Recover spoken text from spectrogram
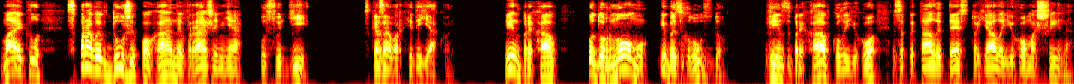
Майкл справив дуже погане враження у суді, сказав архідеякон. Він брехав по-дурному і безглуздо. Він збрехав, коли його запитали, де стояла його машина.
